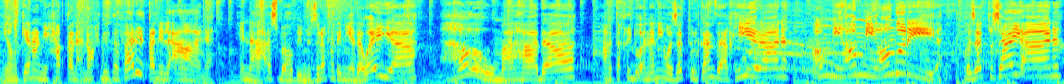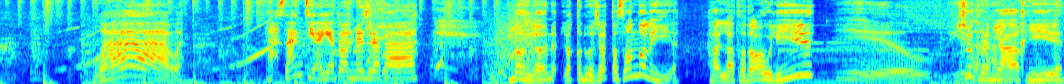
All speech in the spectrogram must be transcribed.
يمكنني حقا أن أحدث فارقا الآن. إنها أشبه بمجرفة يدوية. هو ما هذا؟ أعتقد أنني وجدت الكنز أخيرا. أمي أمي أنظري. وجدت شيئا. واو. أحسنت أيتها المجرفة. مهلا لقد وجدت صندلي. هل لا تضعه لي؟ شكرا يا أخي.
